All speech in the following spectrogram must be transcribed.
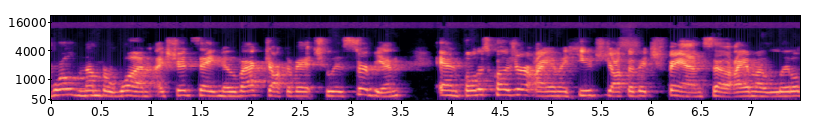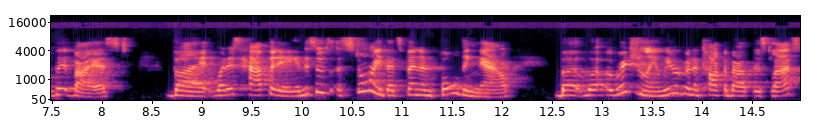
world number one, I should say, Novak Djokovic, who is Serbian and full disclosure, I am a huge Djokovic fan, so I am a little bit biased. But what is happening, and this is a story that's been unfolding now, but what originally, and we were going to talk about this last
